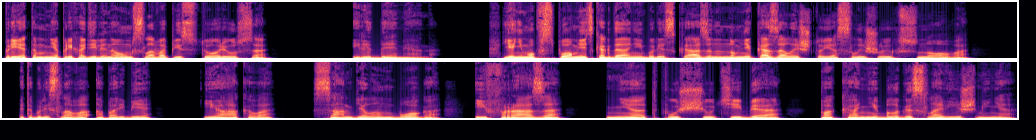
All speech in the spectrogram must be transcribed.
При этом мне приходили на ум слова Писториуса или Демиана. Я не мог вспомнить, когда они были сказаны, но мне казалось, что я слышу их снова. Это были слова о борьбе Иакова с ангелом Бога и фраза «Не отпущу тебя, пока не благословишь меня».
